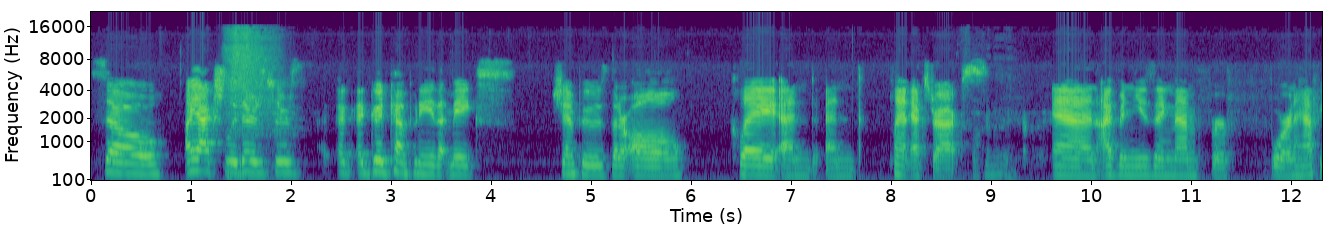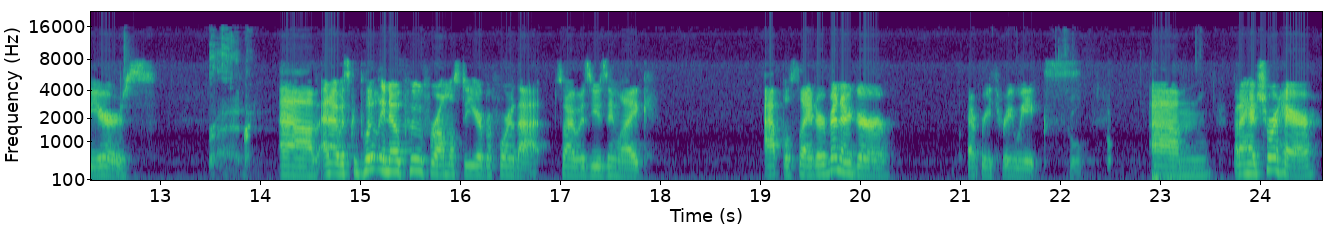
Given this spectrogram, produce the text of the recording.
So I actually there's there's a, a, good company that makes shampoos that are all clay and and plant extracts, and I've been using them for four and a half years. Um, and I was completely no poo for almost a year before that, so I was using like apple cider vinegar every three weeks. Cool. Um, but I had short hair.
